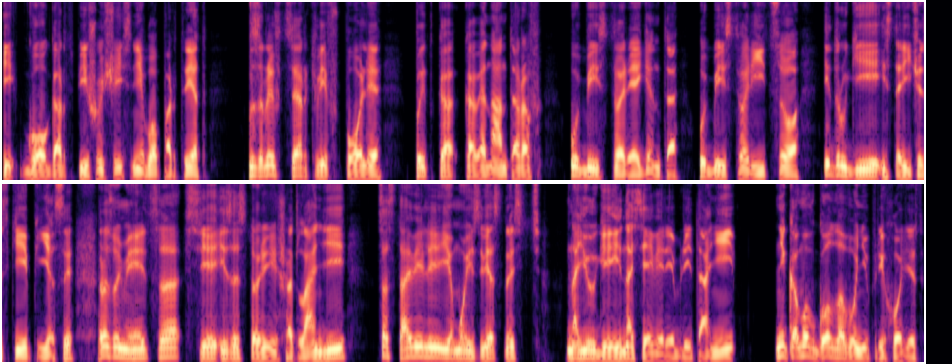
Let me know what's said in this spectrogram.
и Гогард, пишущий с него портрет, взрыв церкви в поле, пытка ковенантеров, убийство регента, убийство Рицио и другие исторические пьесы, разумеется, все из истории Шотландии составили ему известность на юге и на севере Британии. Никому в голову не приходит,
